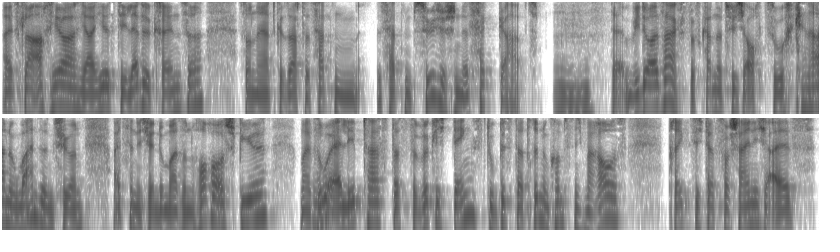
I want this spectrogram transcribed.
alles klar, ach ja, ja, hier ist die Levelgrenze, sondern er hat gesagt, das hat einen, es hat einen psychischen Effekt gehabt. Der, wie du auch sagst, das kann natürlich auch zu, keine Ahnung, Wahnsinn führen. Weißt du nicht, wenn du mal so ein Horrorspiel mal so erlebt hast, dass du wirklich denkst, du bist da drin und kommst nicht mehr raus, prägt sich das wahrscheinlich als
